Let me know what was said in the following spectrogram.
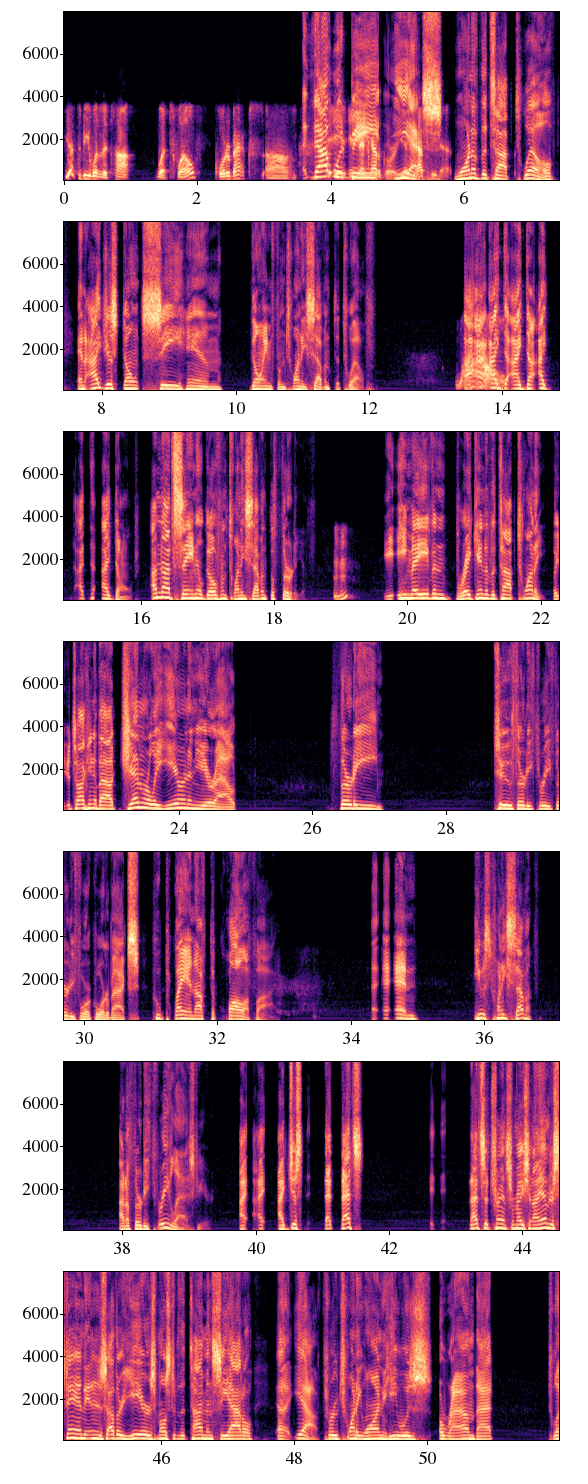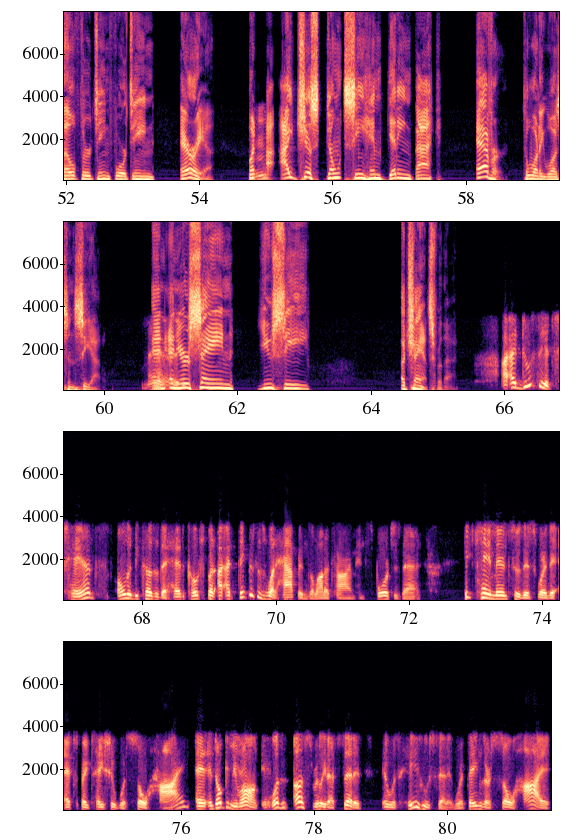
you have to be one of the top, what, 12 quarterbacks? Um, that would in, be, in that category. yes, yeah, be one of the top 12. And I just don't see him going from 27th to 12th. Wow. I, I, I, I, I, I don't. I'm not saying he'll go from 27th to 30th. Mm-hmm. He, he may even break into the top 20, but you're talking about generally year in and year out 32, 33, 34 quarterbacks who play enough to qualify. And he was 27th out of 33 last year. I, I, I just that that's that's a transformation. I understand in his other years, most of the time in Seattle, uh, yeah, through 21, he was around that 12, 13, 14 area. But mm-hmm. I, I just don't see him getting back ever to what he was in Seattle. Man, and, and you're saying you see a chance for that. I, I do see a chance only because of the head coach, but I, I think this is what happens a lot of time in sports is that – he came into this where the expectation was so high. And, and don't get me wrong, it wasn't us really that said it. It was he who said it, where things are so high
